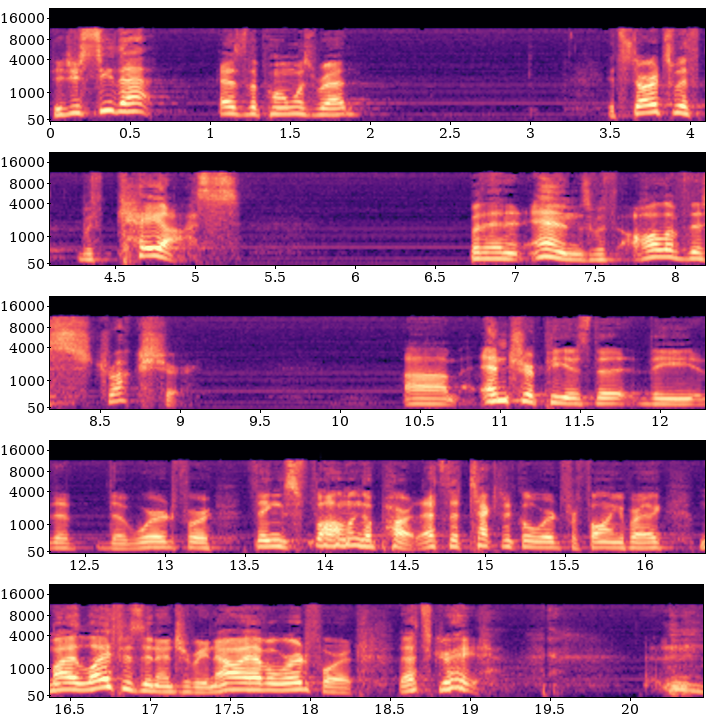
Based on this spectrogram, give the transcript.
Did you see that as the poem was read? It starts with, with chaos, but then it ends with all of this structure. Um, entropy is the, the, the, the, word for things falling apart. That's the technical word for falling apart. Like, my life is in entropy. Now I have a word for it. That's great.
